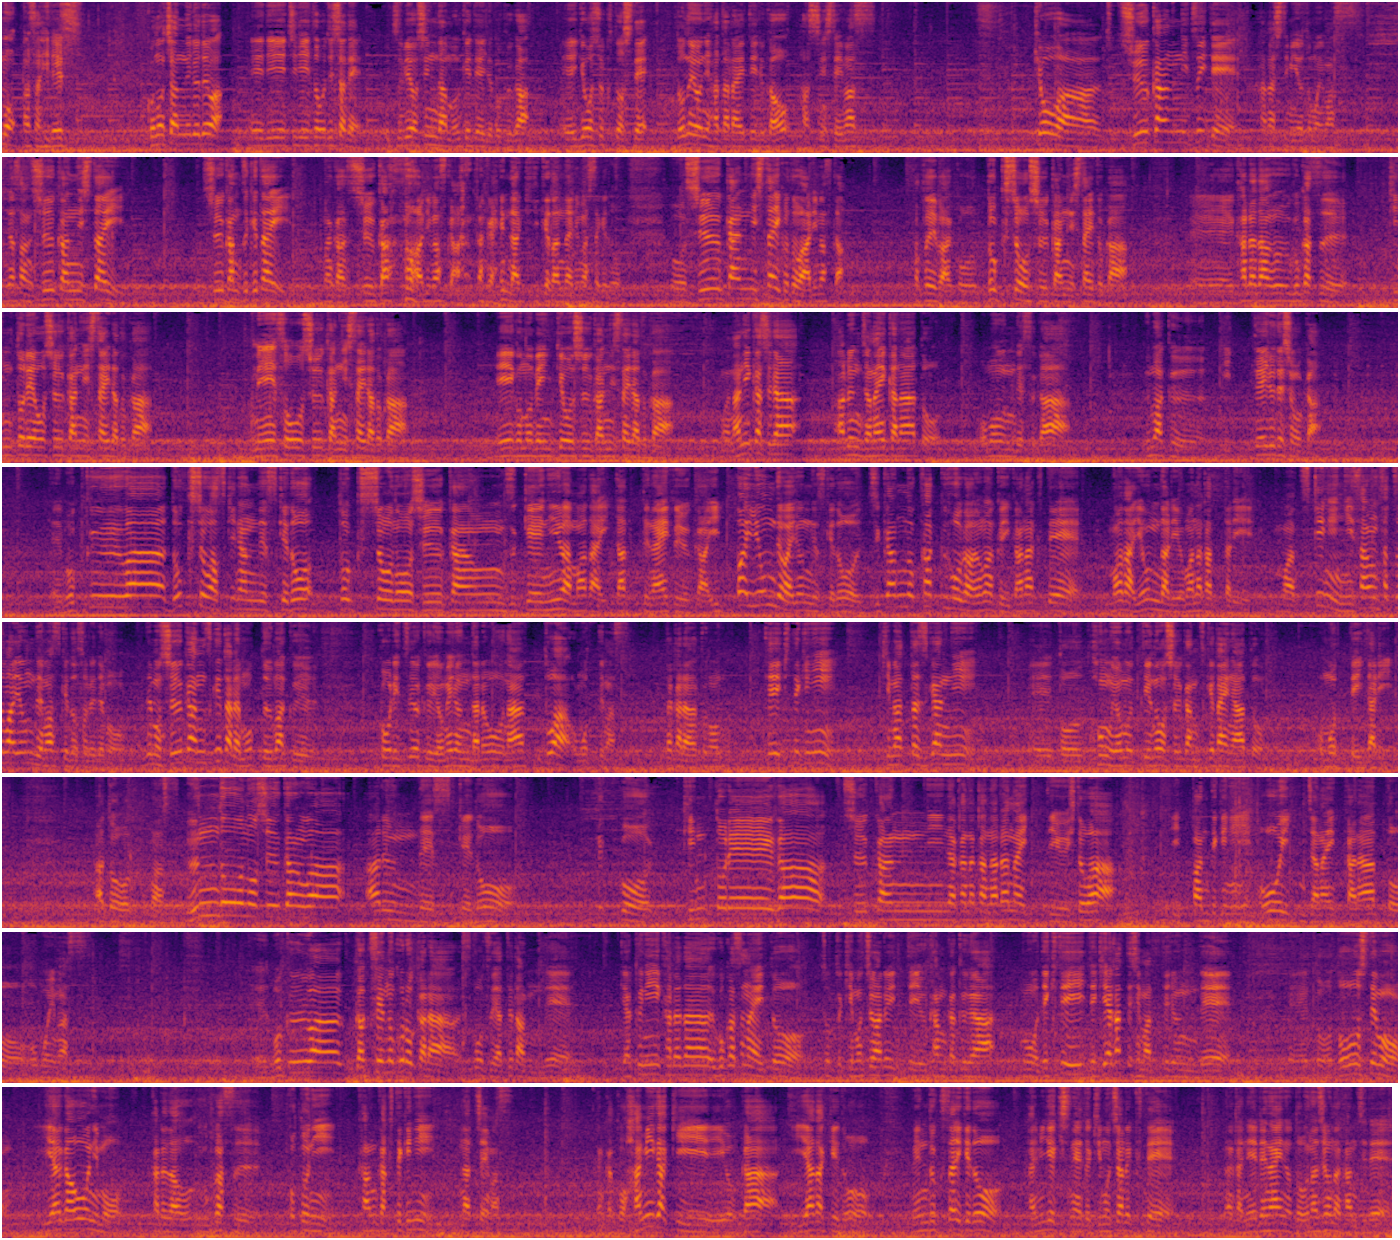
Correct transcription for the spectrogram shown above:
どうも朝日です。このチャンネルでは ADHD 当事者でうつ病診断も受けている僕が営業職としてどのように働いているかを発信しています。今日は習慣について話してみようと思います。皆さん習慣にしたい習慣づけたいなんか習慣はありますか？なんか変な聞き方になりましたけど習慣にしたいことはありますか？例えばこう読書を習慣にしたいとか、えー、体を動かす筋トレを習慣にしたいだとか瞑想を習慣にしたいだとか英語の勉強を習慣にしたいだとか、まあ、何かしらあるんじゃないかなと思うんですがうまくいっているでしょうか？え僕は読書は好きなんですけど読書の習慣づけにはまだ至ってないというかいっぱい読んではいるんですけど時間の確保がうまくいかなくてまだ読んだり読まなかったり、まあ、月に23冊は読んでますけどそれでも。でも習慣づけたらもっとうまく効率よく読めるんだろうなとは思ってますだからこの定期的に決まった時間に、えーと、本を読むっていうのを習慣づけたいなと思っていたりあと、まあ、運動の習慣はあるんですけど結構筋トレが習慣になかなかならないっていう人は一般的に多いんじゃないかなと思います。僕は学生の頃からスポーツやってたんで逆に体動かさないとちょっと気持ち悪いっていう感覚がもうできて出来上がってしまってるんで、えーと、どうしても嫌がおうにも体を動かすことに感覚的になっちゃいます。なんかこう歯磨きが嫌だけど面倒くさいけど歯磨きしないと気持ち悪くてなんか寝れないのと同じような感じで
